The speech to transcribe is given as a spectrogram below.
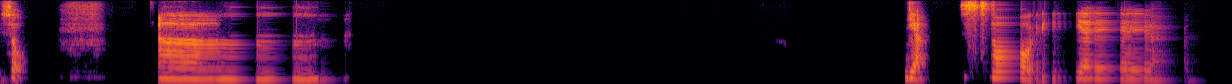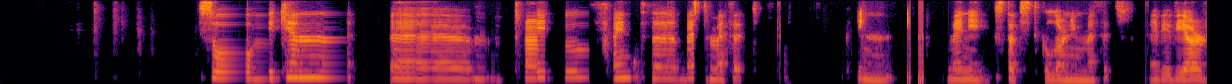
So, um, yeah, so yeah, yeah, yeah. So we can um, try to find the best method in, in many statistical learning methods. Maybe we are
